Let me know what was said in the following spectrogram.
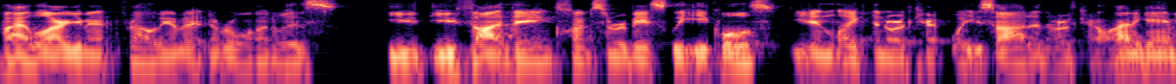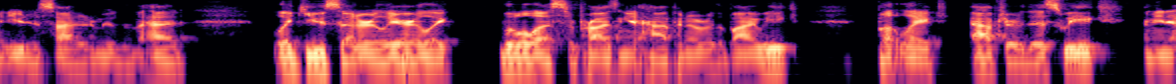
viable argument for Alabama at number one was you you thought they and Clemson were basically equals. You didn't like the North what you saw out of the North Carolina game, and you decided to move them ahead. Like you said earlier, like little less surprising it happened over the bye week, but like after this week, I mean,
